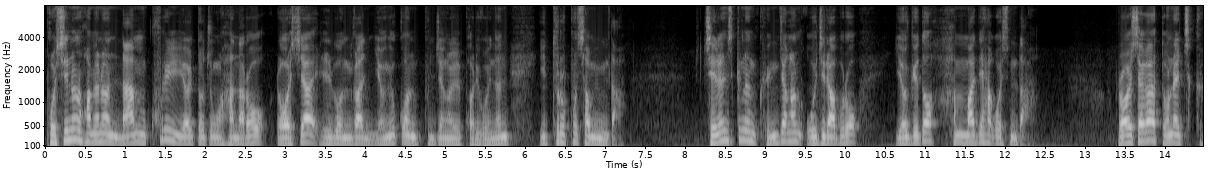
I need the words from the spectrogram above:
보시는 화면은 남 쿠릴 열도 중 하나로 러시아, 일본 간 영유권 분쟁을 벌이고 있는 이투르프 섬입니다. 제렌스키는 굉장한 오지랖으로 여기도 한마디 하고 있습니다. 러시아가 도네츠크,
